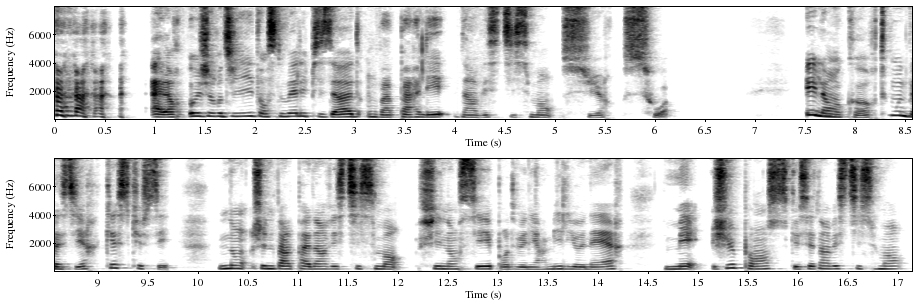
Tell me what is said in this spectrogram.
Alors aujourd'hui, dans ce nouvel épisode, on va parler d'investissement sur soi. Et là encore, tout le monde va se dire, qu'est-ce que c'est? Non, je ne parle pas d'investissement financier pour devenir millionnaire, mais je pense que cet investissement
